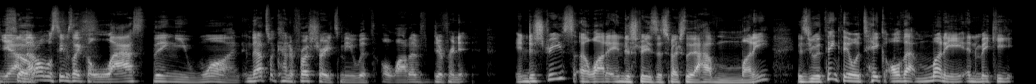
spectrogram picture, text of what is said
Yeah, So- that almost seems like the last thing you want. And that's what kind of frustrates me with a lot of different industries. A lot of industries, especially that have money, is you would think they would take all that money and making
